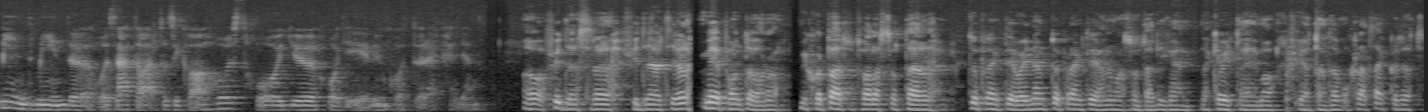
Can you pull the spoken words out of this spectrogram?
mind-mind hozzátartozik ahhoz, hogy hogy élünk ott Öreghegyen a Fideszre fideltél. Miért pont arra? Mikor pártot választottál, töprengtél vagy nem töprengtél, hanem azt mondtad, igen, nekem itt helyem a fiatal demokraták között?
